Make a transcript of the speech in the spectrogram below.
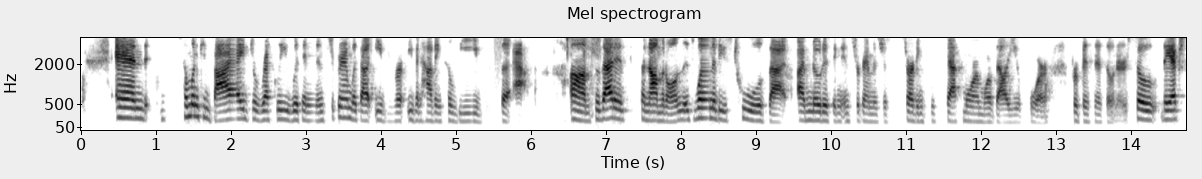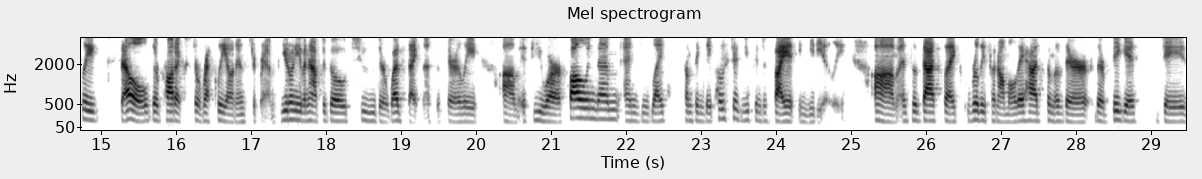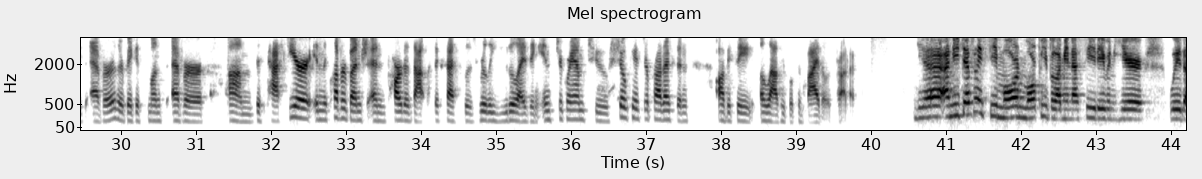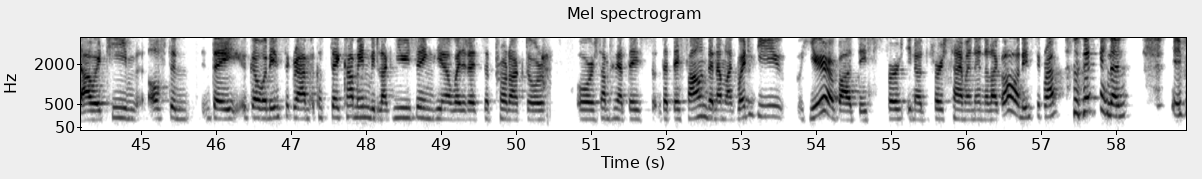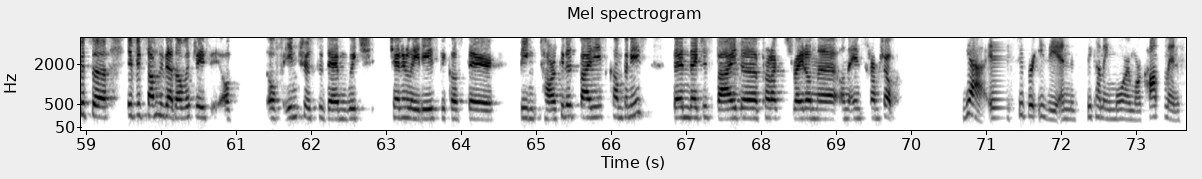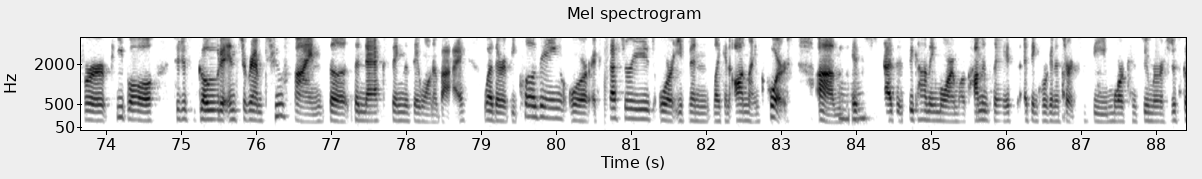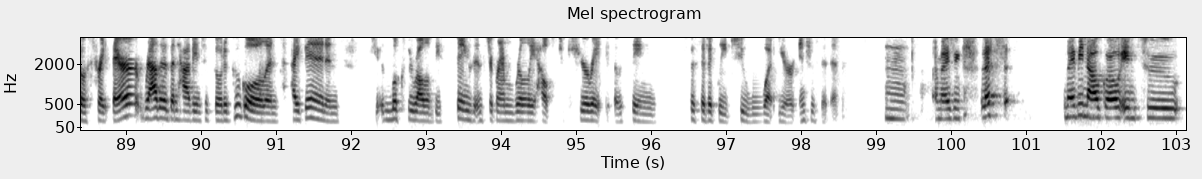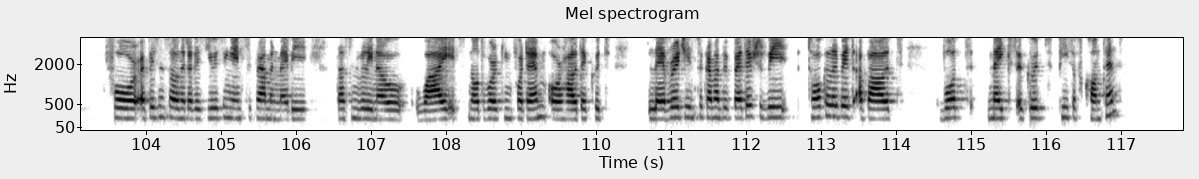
And someone can buy directly within Instagram without even having to leave the app. Um, so that is phenomenal. And it's one of these tools that I'm noticing Instagram is just starting to stack more and more value for, for business owners. So they actually sell their products directly on Instagram. You don't even have to go to their website necessarily. Um, if you are following them and you like something they posted, you can just buy it immediately. Um, and so that's like really phenomenal. They had some of their their biggest days ever, their biggest months ever um, this past year in the Clever Bunch, and part of that success was really utilizing Instagram to showcase their products and obviously allow people to buy those products. Yeah, and you definitely see more and more people. I mean, I see it even here with our team. Often they go on Instagram because they come in with like new things, you know, whether it's a product or or something that they that they found. And I'm like, where did you hear about this first? You know, the first time, and then they're like, oh, on Instagram. and then if it's a if it's something that obviously is of of interest to them, which generally it is because they're being targeted by these companies, then they just buy the product straight on the on the Instagram shop. Yeah, it's super easy and it's becoming more and more common for people to just go to Instagram to find the the next thing that they want to buy, whether it be clothing or accessories or even like an online course. Um, mm-hmm. It's as it's becoming more and more commonplace. I think we're going to start to see more consumers just go straight there rather than having to go to Google and type in and look through all of these things. Instagram really helps to curate those things specifically to what you're interested in. Mm, amazing. Let's maybe now go into for a business owner that is using Instagram and maybe doesn't really know why it's not working for them or how they could leverage Instagram a bit better, should we talk a little bit about what makes a good piece of content?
